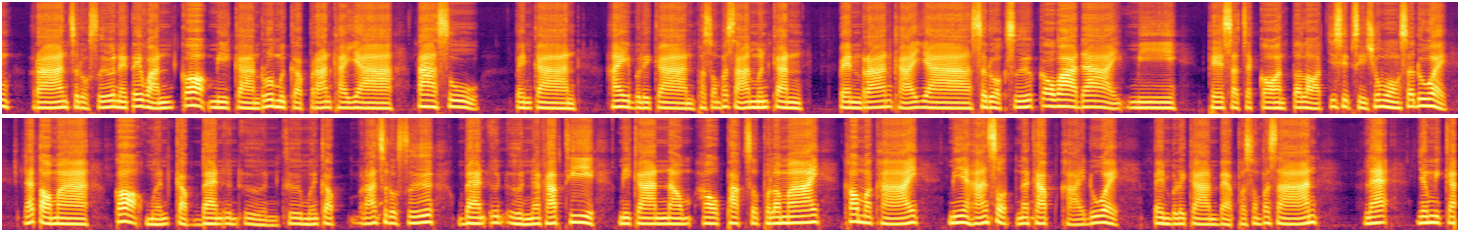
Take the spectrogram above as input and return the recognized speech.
2 ร้านสะดวกซื้อในไต้หวันก็มีการร่วมมือกับร้านขายยาต้าสู้ เป็นการให้บริการผสมผสานเหมือนกัน เป็นร้านขายยาสะดวกซื้อก็ว่าได้มี เภสัชกรตลอด 24 ชั่วโมงซะด้วย และต่อมาก็เหมือนกับแบรนด์อื่นๆ คือเหมือนกับร้านสะดวกซื้อแบรนด์อื่นๆนะครับที่มีการนำเอาผักสดผลไม้เข้ามาขาย มีอาหารสดนะครับขายด้วยเป็นบริการแบบผสมผสาน และยังมีก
